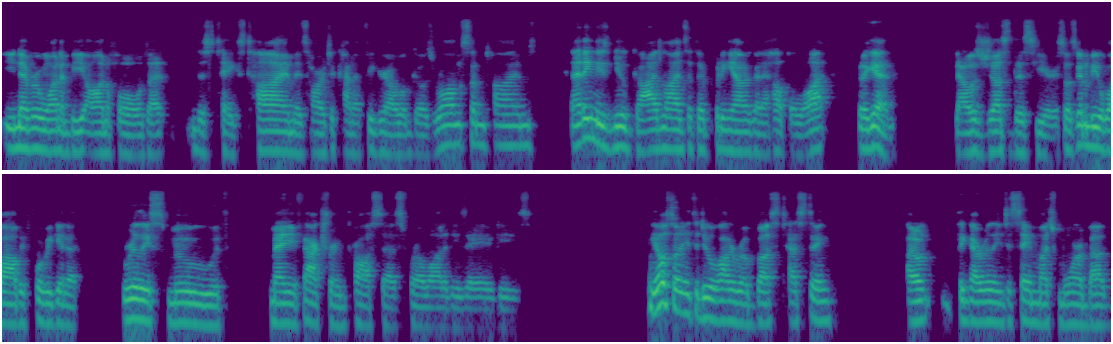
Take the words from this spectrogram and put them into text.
you never want to be on hold that this takes time it's hard to kind of figure out what goes wrong sometimes. And i think these new guidelines that they're putting out are going to help a lot but again that was just this year so it's going to be a while before we get a really smooth manufacturing process for a lot of these aavs we also need to do a lot of robust testing. I don't think i really need to say much more about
